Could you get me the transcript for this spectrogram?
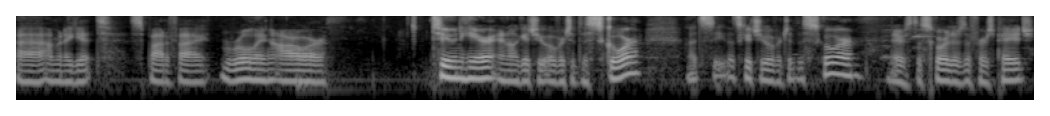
uh, I'm going to get Spotify rolling our tune here, and I'll get you over to the score. Let's see. Let's get you over to the score. There's the score. There's the first page,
